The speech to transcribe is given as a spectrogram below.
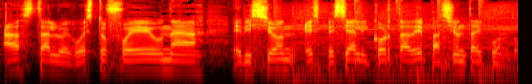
hasta luego. Esto fue una edición especial y corta de Pasión Taekwondo.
